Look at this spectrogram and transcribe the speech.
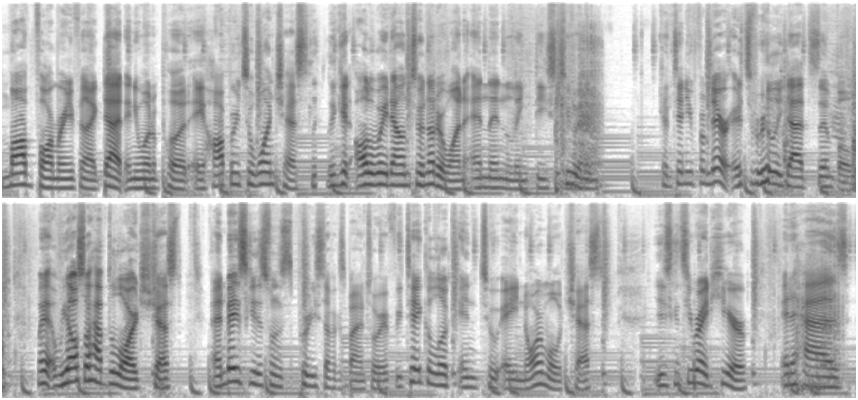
mob farm or anything like that and you want to put a hopper into one chest, link it all the way down to another one and then link these two and continue from there. It's really that simple. But yeah, we also have the large chest and basically this one's pretty self-explanatory. If we take a look into a normal chest, you can see right here, it has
